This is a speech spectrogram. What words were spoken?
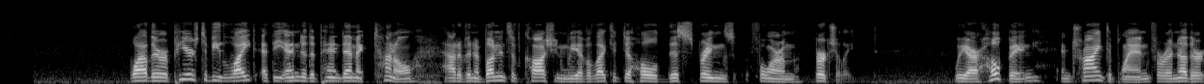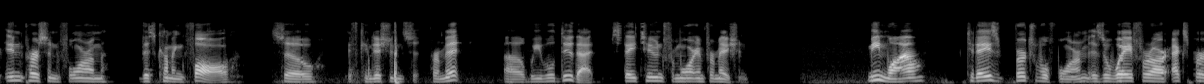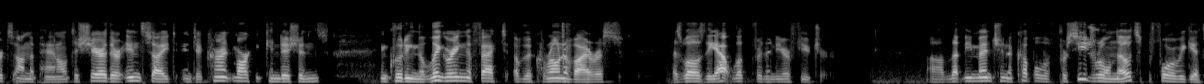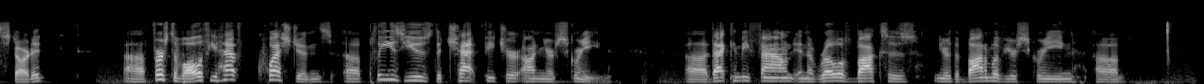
While there appears to be light at the end of the pandemic tunnel, out of an abundance of caution, we have elected to hold this spring's forum virtually. We are hoping and trying to plan for another in-person forum this coming fall. So if conditions permit, uh, we will do that. Stay tuned for more information. Meanwhile, today's virtual forum is a way for our experts on the panel to share their insight into current market conditions, including the lingering effect of the coronavirus as well as the outlook for the near future. Uh, let me mention a couple of procedural notes before we get started. Uh, first of all, if you have questions, uh, please use the chat feature on your screen. Uh, that can be found in the row of boxes near the bottom of your screen, uh,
